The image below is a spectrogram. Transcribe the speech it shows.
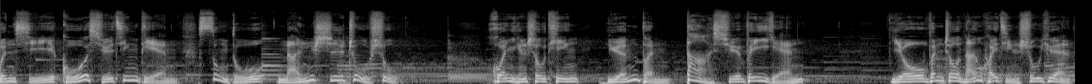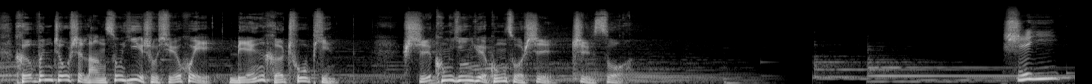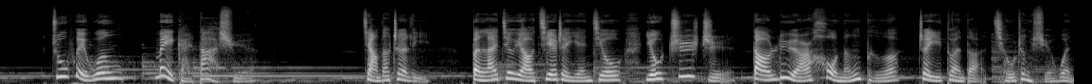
温习国学经典，诵读南师著述。欢迎收听《原本大学威严》，由温州南怀瑾书院和温州市朗诵艺术学会联合出品，时空音乐工作室制作。十一，朱惠翁媚改大学。讲到这里。本来就要接着研究由知止到虑而后能得这一段的求证学问，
